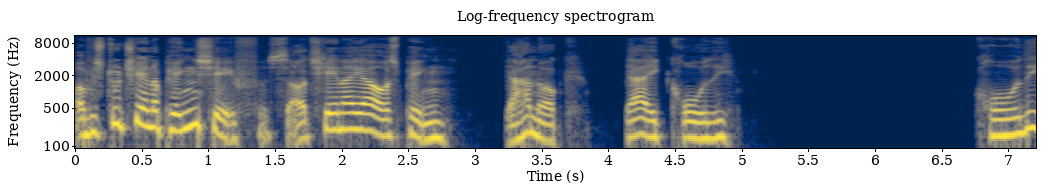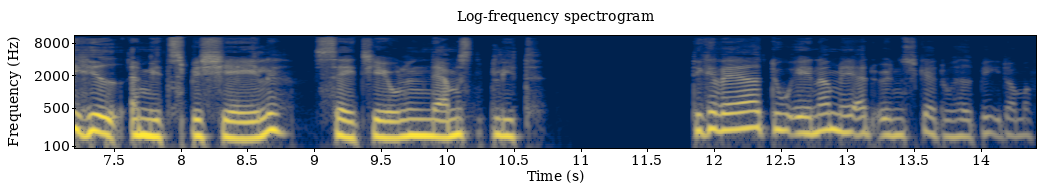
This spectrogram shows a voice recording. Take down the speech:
Og hvis du tjener penge, chef, så tjener jeg også penge. Jeg har nok. Jeg er ikke grådig. Grådighed er mit speciale, sagde djævlen nærmest blidt. Det kan være, at du ender med at ønske, at du havde bedt om at få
